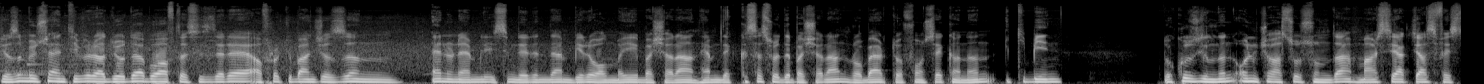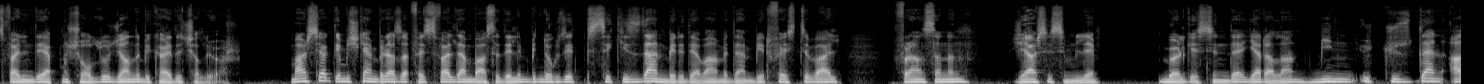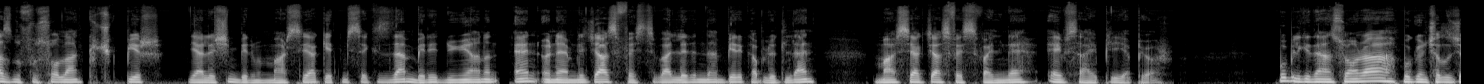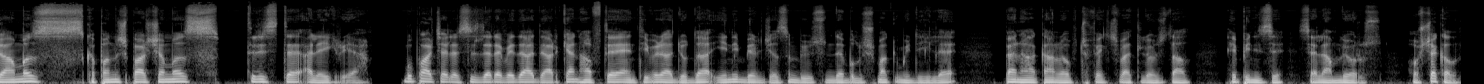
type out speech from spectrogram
Cazın Büyüsü NTV Radyo'da bu hafta sizlere Afro-Küban cazın en önemli isimlerinden biri olmayı başaran hem de kısa sürede başaran Roberto Fonseca'nın 2009 yılının 13 Ağustos'unda Marsiyak Jazz Festivali'nde yapmış olduğu canlı bir kaydı çalıyor. Marsiyak demişken biraz da festivalden bahsedelim. 1978'den beri devam eden bir festival Fransa'nın Gers isimli bölgesinde yer alan 1300'den az nüfusu olan küçük bir yerleşim birimi Marsiyak 78'den beri dünyanın en önemli caz festivallerinden biri kabul edilen Marsiyak Caz Festivali'ne ev sahipliği yapıyor. Bu bilgiden sonra bugün çalacağımız kapanış parçamız Triste Allegria. Bu parçayla sizlere veda ederken haftaya NTV Radyo'da yeni bir cazın büyüsünde buluşmak ümidiyle ben Hakan Rauf Tüfekçi ve Özdal hepinizi selamlıyoruz. Hoşçakalın.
